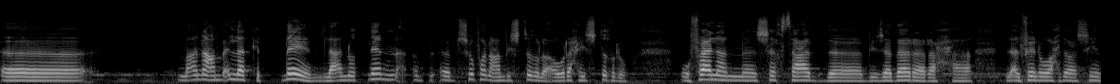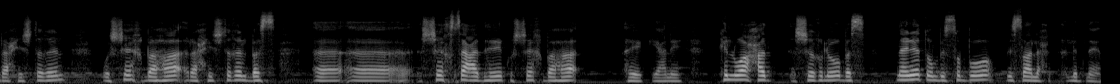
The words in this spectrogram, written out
آآ ما أنا عم باقول لك 2 لأنه 2 ب باشوفهم عم بيشتغلوا أو رح يشتغلوا، وفعلًا الشيخ سعد آه، بجدارة رح بال2021 رح يشتغل، والشيخ بهاء رح يشتغل بس آآ آآ الشيخ سعد هيك والشيخ بهاء هيك، يعني كل واحد شغله بس اثنيناتهم بيصبوا بصالح لبنان.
